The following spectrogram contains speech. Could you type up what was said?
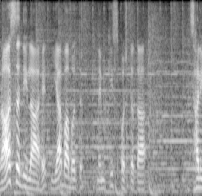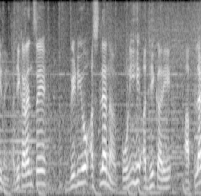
रासलीला आहेत. याबाबत नेमकी स्पष्टता झाली नाही. अधिकाऱ्यांचे व्हिडिओ असल्यानं कोणीही अधिकारी आपल्या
